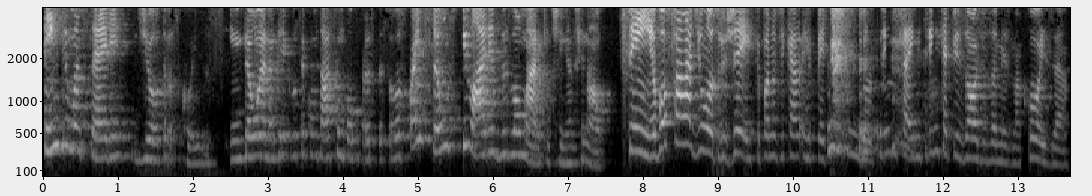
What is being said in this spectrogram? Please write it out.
entre uma série de outras coisas. Então, Ana, eu queria que você contasse um pouco para as pessoas quais são os pilares do slow marketing, afinal. Sim, eu vou falar de um outro jeito, para não ficar repetindo 30, em 30 episódios a mesma coisa,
